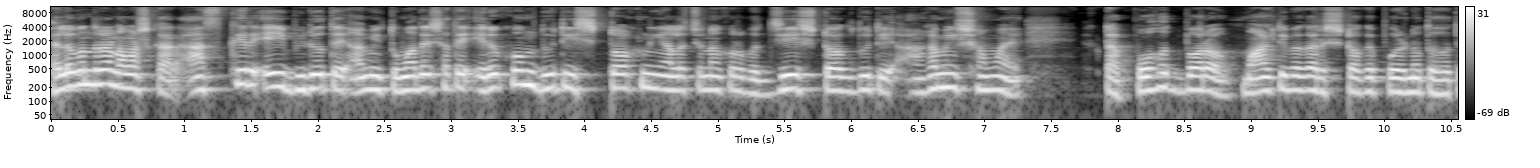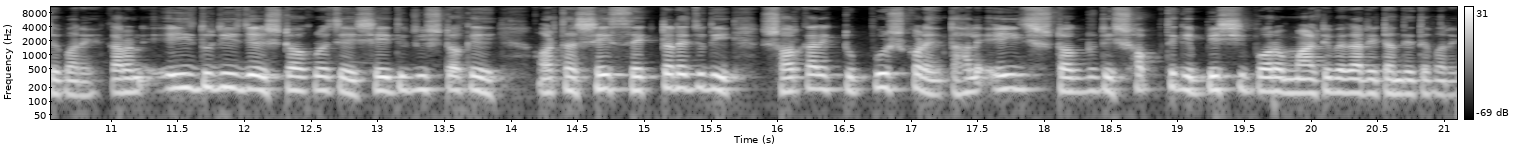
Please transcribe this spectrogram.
হ্যালো বন্ধুরা, নমস্কার। আজকের এই ভিডিওতে আমি তোমাদের সাথে এরকম দুইটি স্টক নিয়ে আলোচনা করব। যে স্টক দুইটি আগামী সময়ে একটা বহুত বড় মাল্টিব্যাগার স্টকে পরিণত হতে পারে। কারণ এই দুটি যে স্টক রয়েছে, সেই দুটি স্টকে, অর্থাৎ সেই সেক্টরে যদি সরকার একটু পুশ করে, তাহলে এই স্টক দুটি সব থেকে বেশি বড় মাল্টিব্যাগার রিটার্ন দিতে পারে।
